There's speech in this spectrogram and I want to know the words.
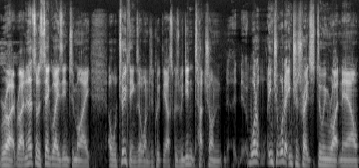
Right, right, and that sort of segues into my oh, well, two things I wanted to quickly ask because we didn't touch on uh, what what are interest rates doing right now,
